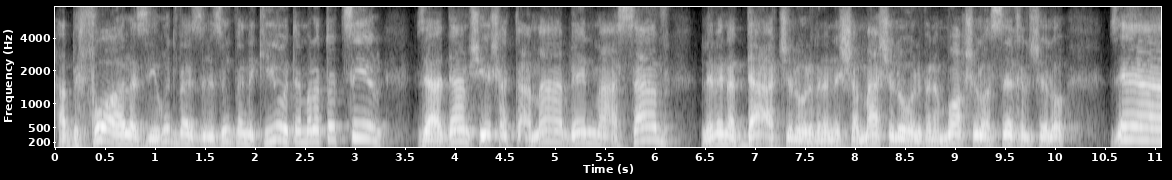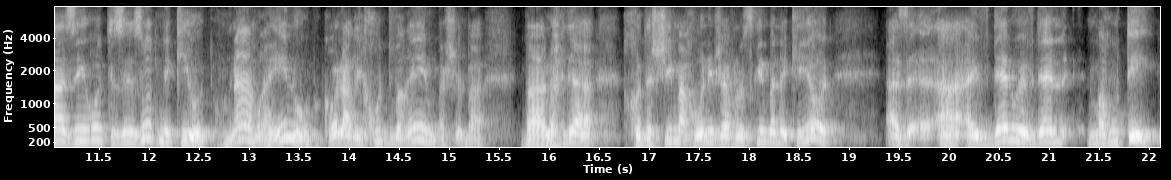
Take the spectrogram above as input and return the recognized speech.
הבפועל, הזהירות והזריזות והנקיות, הם על אותו ציר. זה האדם שיש התאמה בין מעשיו לבין הדעת שלו, לבין הנשמה שלו, לבין המוח שלו, השכל שלו. זה הזהירות, זריזות, נקיות. אמנם ראינו בכל אריכות דברים, בש... ב... ב... לא יודע, חודשים האחרונים שאנחנו עוסקים בנקיות, אז ההבדל הוא הבדל מהותי.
